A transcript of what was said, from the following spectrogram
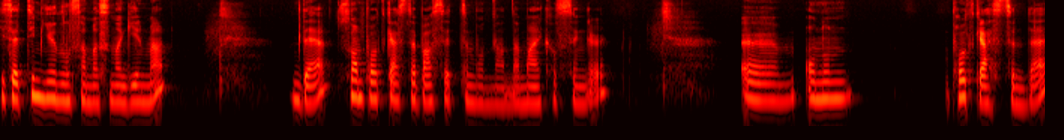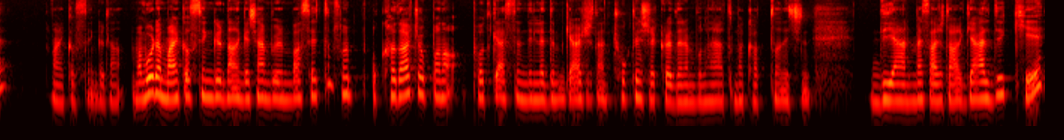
hissettiğim yanılsamasına girmem de son podcast'te bahsettim bundan da Michael Singer. Ee, onun podcast'inde Michael Singer'dan. Ama burada Michael Singer'dan geçen bölüm bahsettim. Sonra o kadar çok bana podcast'ini dinledim. Gerçekten çok teşekkür ederim bunu hayatıma kattığın için diyen mesajlar geldi ki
